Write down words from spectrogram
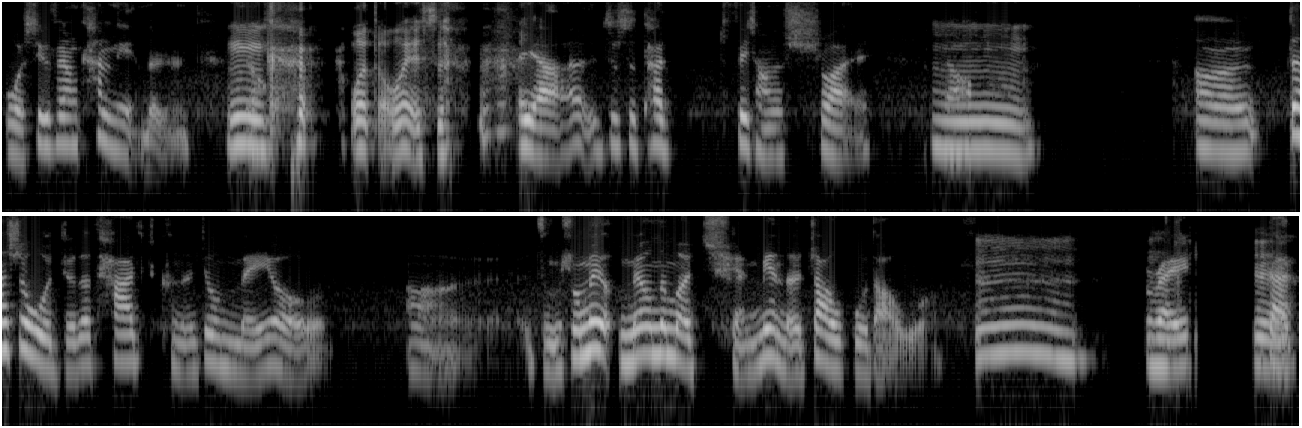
我是一个非常看脸的人，嗯，我懂，我也是，哎呀，就是他非常的帅，然后，嗯，但是我觉得他可能就没有，呃，怎么说，没有没有那么全面的照顾到我。嗯，right，对，什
